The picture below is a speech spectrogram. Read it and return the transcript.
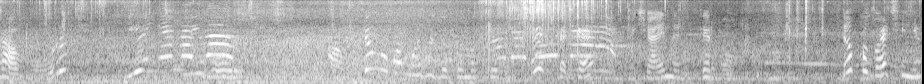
праворуч і ліворуч. А в цьому вам може допомогти ось таке звичайне кермо. До побачення!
